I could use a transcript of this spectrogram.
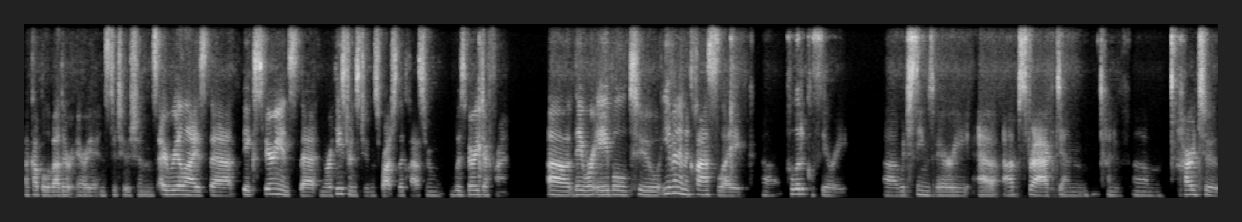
a couple of other area institutions, I realized that the experience that Northeastern students brought to the classroom was very different. Uh, they were able to, even in a class like uh, political theory, uh, which seems very a- abstract and kind of um, hard to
